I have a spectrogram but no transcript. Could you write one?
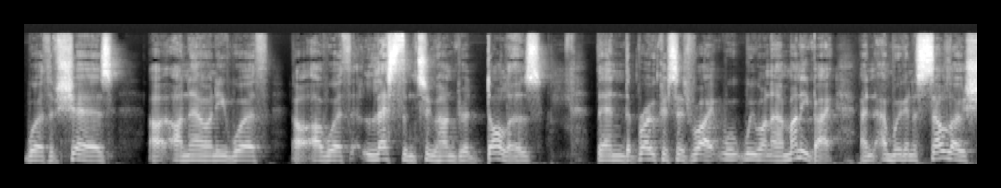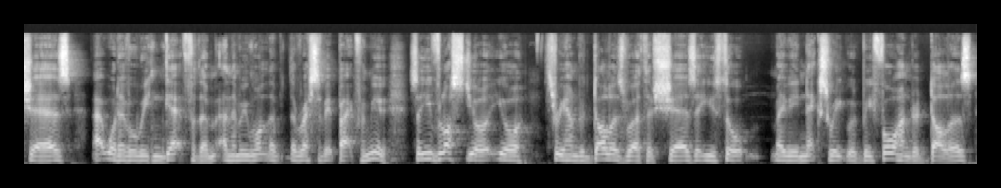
worth of shares are, are now only worth are worth less than two hundred dollars then the broker says, right, well, we want our money back and, and we're going to sell those shares at whatever we can get for them. And then we want the, the rest of it back from you. So you've lost your, your $300 worth of shares that you thought maybe next week would be $400.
